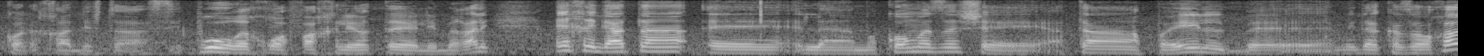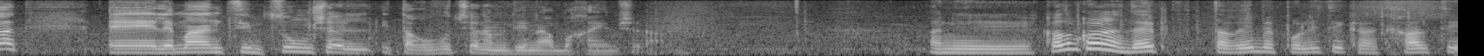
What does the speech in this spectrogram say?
לכל אחד יש את הסיפור, איך הוא הפך להיות אה, ליברלי. איך הגעת אה, למקום הזה שאתה פעיל במידה כזו או אחרת, אה, למען צמצום של התערבות של המדינה בחיים שלנו? אני, קודם כל, אני די טרי בפוליטיקה. התחלתי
